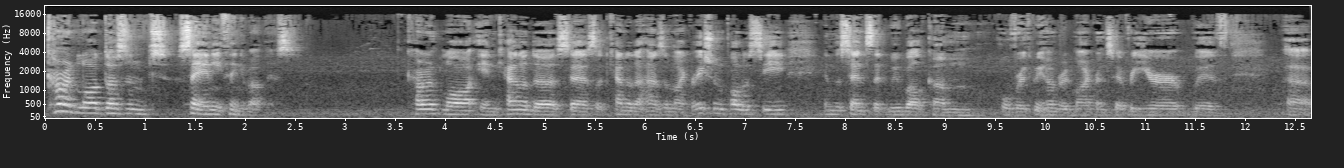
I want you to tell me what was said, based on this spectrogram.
current law doesn't say anything about this. Current law in Canada says that Canada has a migration policy in the sense that we welcome over 300 migrants every year with uh,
